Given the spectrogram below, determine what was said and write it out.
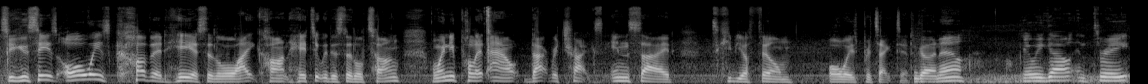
So you can see it's always covered here so the light can't hit it with this little tongue. And when you pull it out, that retracts inside to keep your film always protected. Go now. Here we go in three,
